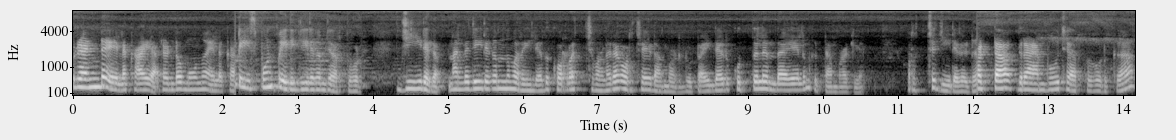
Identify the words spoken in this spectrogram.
രണ്ട് ഏലക്കായ രണ്ടോ മൂന്നോ ഏലക്കായ. ടീസ്പൂൺ പെരിജീരകം ചേർത്ത് കൊടുക്കും ജീരകം നല്ല ജീരകം എന്ന് പറയില്ല? അത് കുറച്ച് വളരെ കുറച്ചേ ഇടാൻ പാടുള്ളൂ കേട്ടോ. അതിന്റെ ഒരു കുത്തൽ എന്തായാലും കിട്ടാൻ പാടില്ല. കുറച്ച് ജീരകം ഇടുക. പട്ട ഗ്രാമ്പൂ ചേർത്ത് കൊടുക്കുക.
